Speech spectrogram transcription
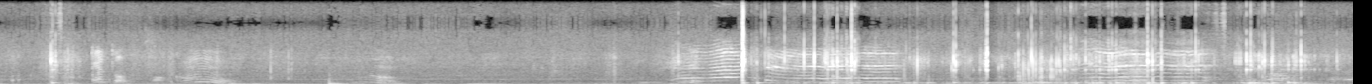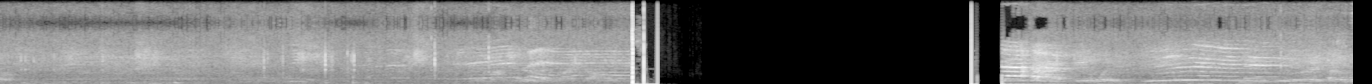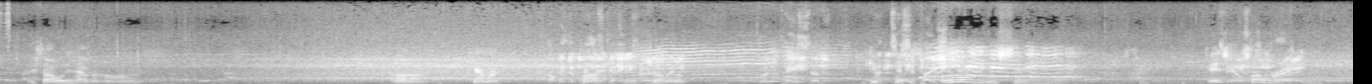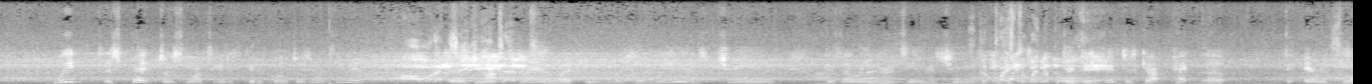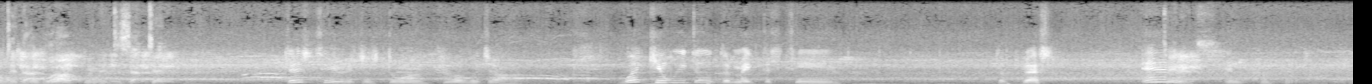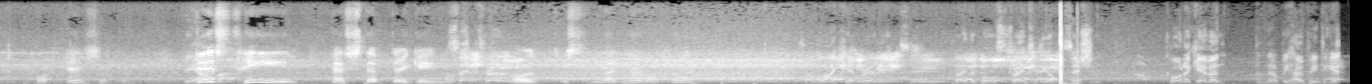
All we have an um uh camera. Stopping the pass getting through with good piece of Give anticipation. everything. This team, we expect Josef Martinez to get a goal. Josef Martinez Oh, a is not playing like he usually. He is changed. This Atlanta team has changed. Good place to win the ball. The defense just got packed up. The everything Did is that well. blocking. Intercepted. This team is just doing a hell of a job. What can we do to make this team the best in in conference or in something? This team has stepped their game up. Through. Oh, it's not not our fun. It's unlike him, really, to play the ball straight to the opposition. Corner given, and they'll be hoping to get.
